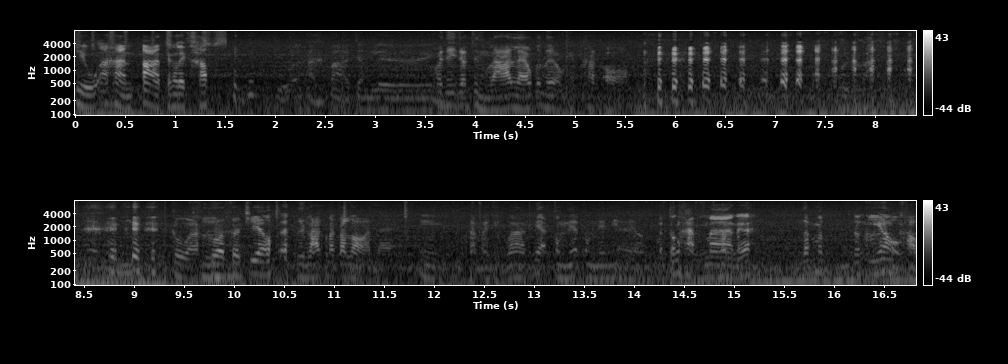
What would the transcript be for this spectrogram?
หิวอาหารป่าจังเลยครับหิวอาหารป่าจังเลยพอดีจะถึงร้านแล้วก็เลยเอาเข็มขัดออก กลัวกลัวโซเชียลคือรัดมาตลอดแหละอืมแต่หมายถึงว่าเนี่ยตรงเนี้ยตรงเนี้ยนิดเดียว มันต้องหันมาเนอะแล้วมันต้องเอี้ยวขึ้นเขา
